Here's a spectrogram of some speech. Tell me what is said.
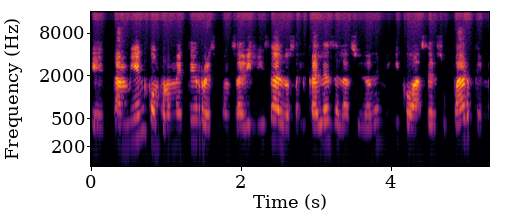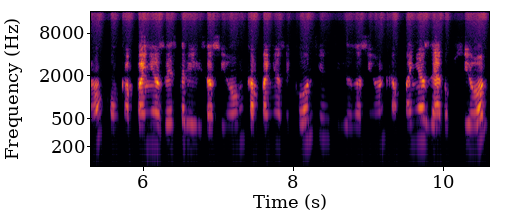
eh, también compromete y responsabiliza a los alcaldes de la Ciudad de México a hacer su parte, ¿no? Con campañas de esterilización, campañas de concientización, campañas de adopción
